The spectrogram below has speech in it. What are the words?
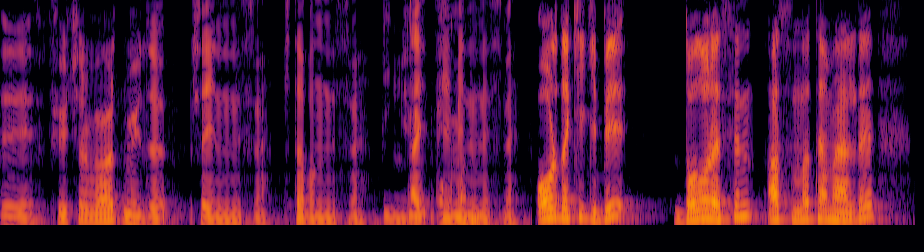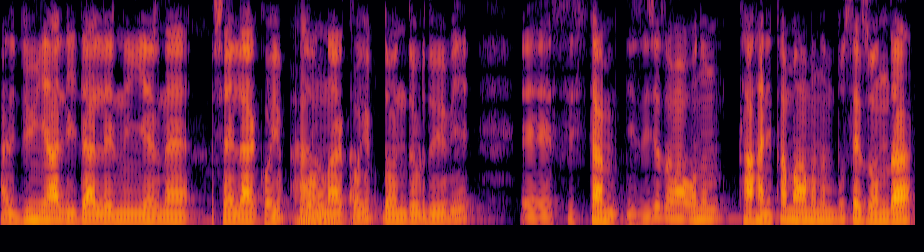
e, Future World müydü şeyinin ismi? Kitabının ismi? Bilmiyorum, Ay, filminin okumadım. ismi. Oradaki gibi Dolores'in aslında temelde hani dünya liderlerinin yerine şeyler koyup klonlar koyup döndürdüğü bir e, sistem izleyeceğiz ama onun ta hani tamamının bu sezonda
